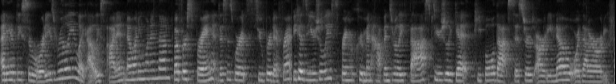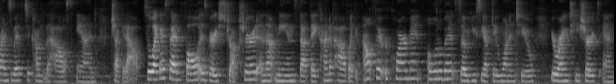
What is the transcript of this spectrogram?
any of these sororities really, like at least I didn't know anyone in them. But for spring, this is where it's super different because usually spring recruitment happens really fast. Usually get people that sisters already know or that are already friends with to come to the house and check it out. So like I said, fall is very structured and that means that they kind of have like an outfit requirement a little bit. So UCF day one and two, you're wearing t-shirts and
